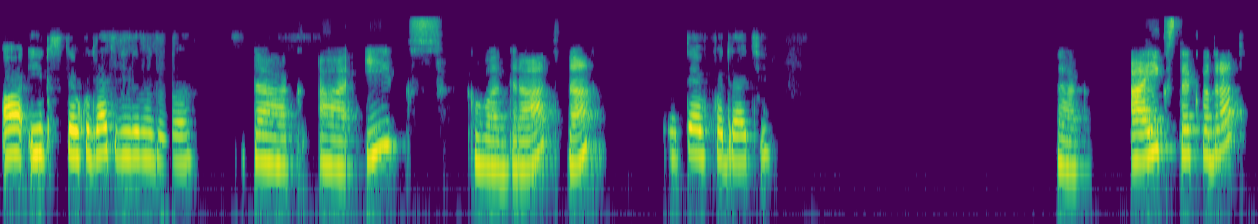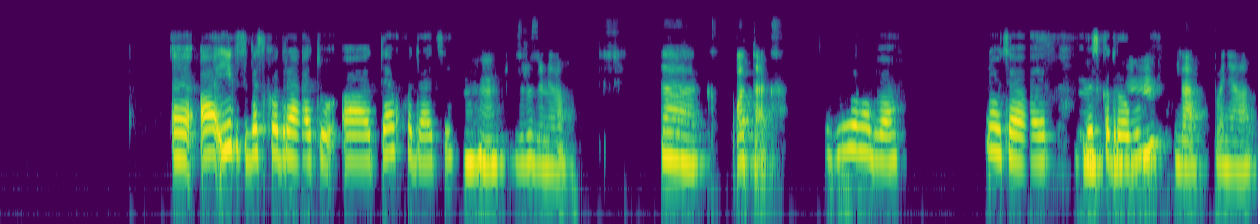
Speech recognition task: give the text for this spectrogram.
А х в квадраті ділимо на 2. Так, а х квадрат, да? Т в квадраті. Так. А х квадрат? Е, А х без квадрату, а Т в квадраті. Угу, зрозуміло. Так, отак. На 2. Ну, це як Близько дробу. Мгм, Да, поняла.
